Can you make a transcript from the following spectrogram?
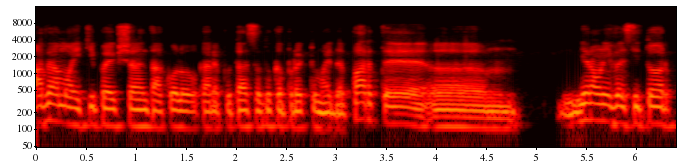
Uh, aveam o echipă excelentă acolo care putea să ducă proiectul mai departe. Era un investitor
